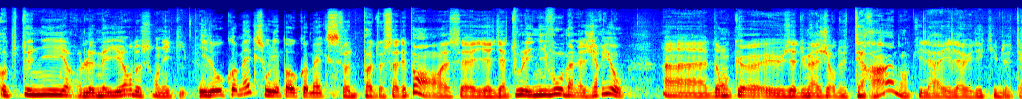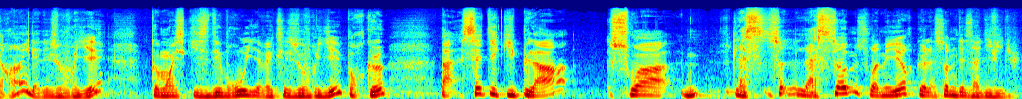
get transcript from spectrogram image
obtenir le meilleur de son équipe. Il est au COMEX ou il n'est pas au COMEX? Ça, ça dépend. Hein. Il y, a tous les niveaux managériaux. Euh, donc, euh, il y a du manager de terrain. Donc, il a, il a une équipe de terrain. Il a des ouvriers. Comment est-ce qu'il se débrouille avec ses ouvriers pour que bah, cette équipe-là soit la, somme soit meilleure que la somme des individus?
